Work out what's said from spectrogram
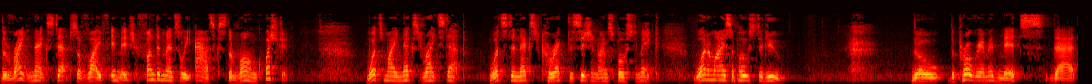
the right next steps of life image fundamentally asks the wrong question. What's my next right step? What's the next correct decision I'm supposed to make? What am I supposed to do? Though the program admits that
